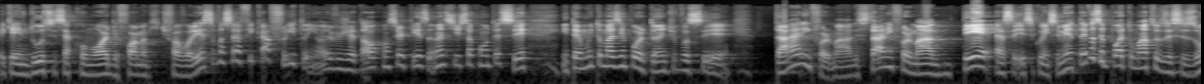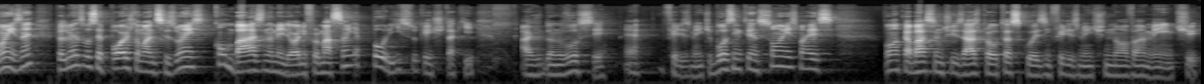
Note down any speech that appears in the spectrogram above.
e que a indústria se acomode de forma que te favoreça, você vai ficar frito em óleo vegetal com certeza antes disso acontecer. Então é muito mais importante você estar informado, estar informado, ter essa, esse conhecimento, daí você pode tomar suas decisões, né? Pelo menos você pode tomar decisões com base na melhor informação e é por isso que a gente está aqui ajudando você. É, infelizmente, boas intenções, mas vão acabar sendo utilizadas para outras coisas, infelizmente, novamente.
